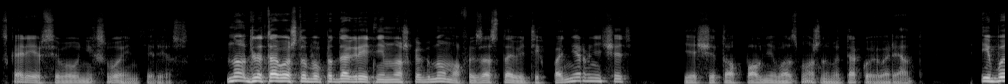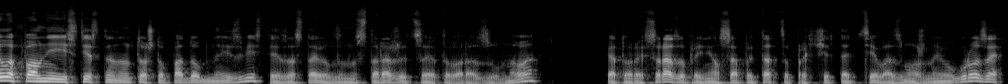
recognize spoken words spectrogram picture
Скорее всего, у них свой интерес. Но для того, чтобы подогреть немножко гномов и заставить их понервничать, я считал вполне возможным и такой вариант. И было вполне естественным то, что подобное известие заставило насторожиться этого разумного, который сразу принялся пытаться просчитать все возможные угрозы,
